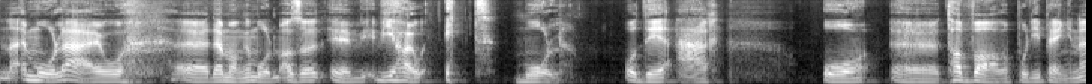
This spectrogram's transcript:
Nei, Målet er jo eh, Det er mange mål. Altså, eh, vi har jo ett mål, og det er å uh, ta vare på de pengene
